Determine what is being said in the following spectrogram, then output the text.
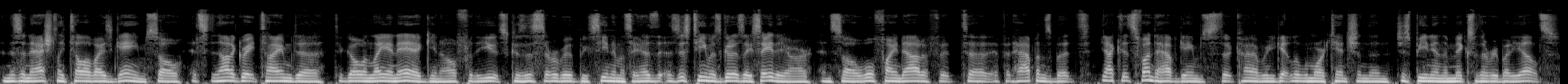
And this is a nationally televised game. So it's not a great time to, to go and lay an egg, you know, for the Utes because this, everybody will be seeing them and saying, is, is, this team as good as they say they are? And so we'll find out if it, uh, if it happens. But yeah, it's fun to have games that kind of where you get a little more attention than just being in the mix with everybody else.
